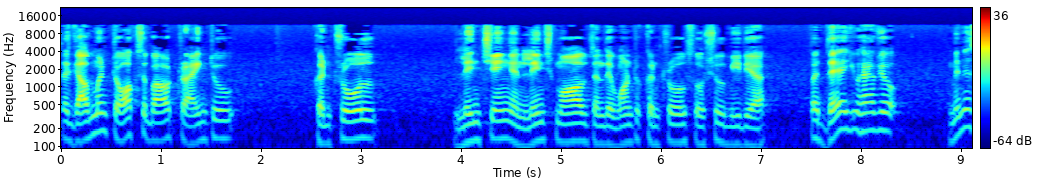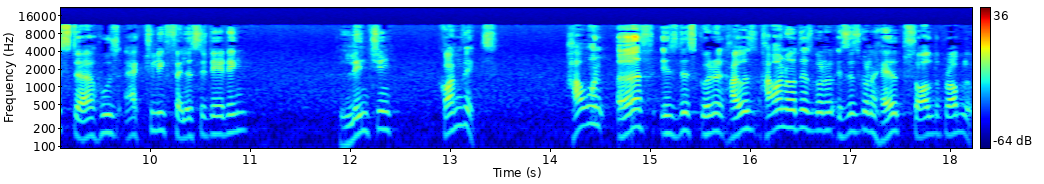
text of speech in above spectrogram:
the government talks about trying to control lynching and lynch mobs, and they want to control social media. But there you have your minister who's actually felicitating lynching convicts. How on earth is this going to, how, is, how on earth is, going to, is this going to help solve the problem?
